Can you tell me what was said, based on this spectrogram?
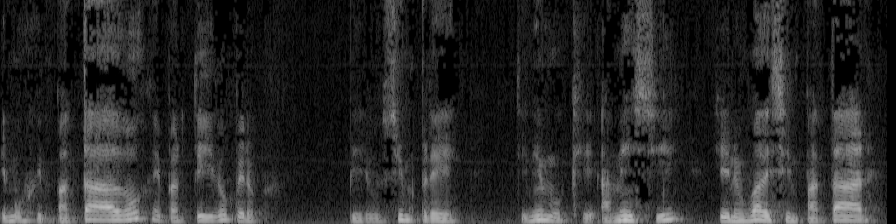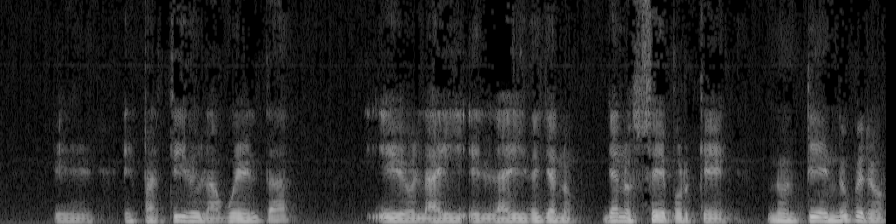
Hemos empatado el partido, pero. Pero siempre tenemos que. A Messi, que nos va a desempatar eh, el partido la vuelta. Y la, en la ida ya no, ya no sé porque no entiendo, pero.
